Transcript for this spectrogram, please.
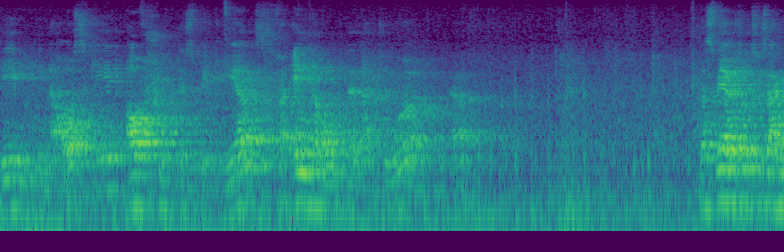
Leben hinausgeht, Aufschub des Begehrens, Veränderung der Natur, ja, das wäre sozusagen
